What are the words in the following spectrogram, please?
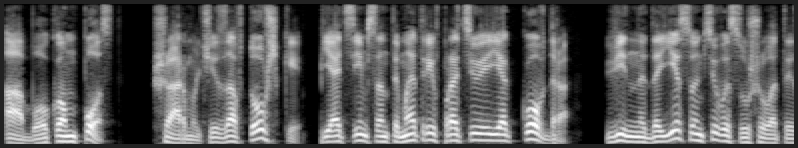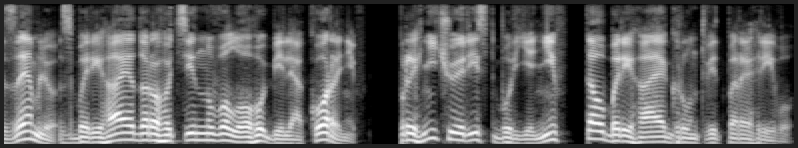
або компост. Шар мульчі завтовшки 5-7 см працює як ковдра. Він не дає сонцю висушувати землю, зберігає дорогоцінну вологу біля коренів, пригнічує ріст бур'янів та оберігає ґрунт від перегріву.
